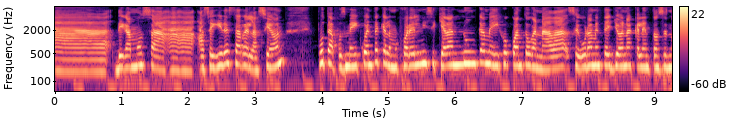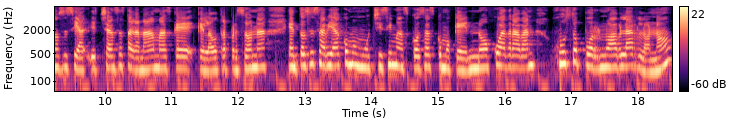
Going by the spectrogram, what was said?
a, digamos, a seguir esta relación, puta, pues me di cuenta que a lo mejor él ni siquiera nunca me dijo cuánto ganaba. Seguramente yo en aquel entonces no sé si chance hasta ganaba más que, que la otra persona. Entonces había como muchísimas cosas como que no cuadraban justo por no hablarlo, ¿no?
